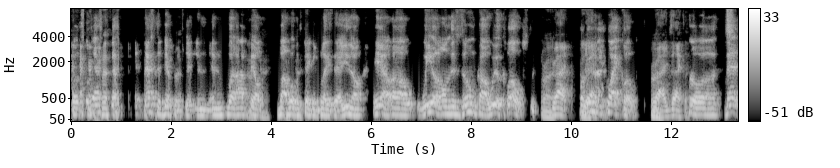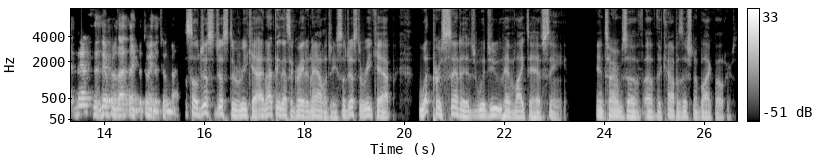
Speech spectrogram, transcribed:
So, so that's, that's, that's the difference in, in what I felt okay. about what was taking place there. You know, yeah, uh, we are on this Zoom call. We're close. Right. Right. But yeah. we're not quite close. Right. right, exactly. So uh, that that's the difference I think between the two men. So just just to recap, and I think that's a great analogy. So just to recap, what percentage would you have liked to have seen in terms of of the composition of black voters?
